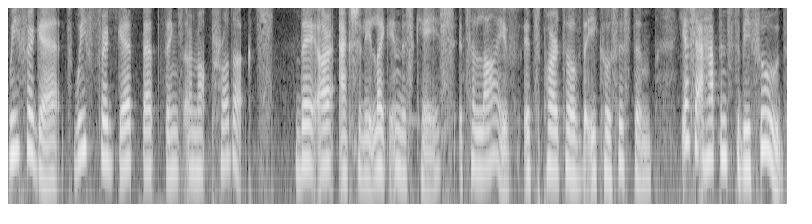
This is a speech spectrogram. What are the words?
We forget, we forget that things are not products. They are actually, like in this case, it's alive. It's part of the ecosystem. Yes, it happens to be food,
